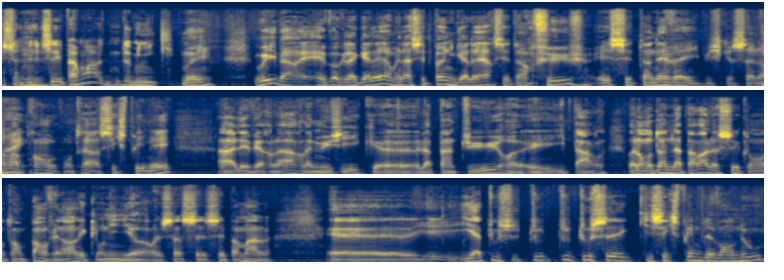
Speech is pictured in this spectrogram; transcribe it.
ce- ce n'est pas moi, Dominique. Oui, oui, ben évoque la galère, mais là c'est pas une galère, c'est un refuge et c'est un éveil puisque ça leur Ouais. apprend au contraire à s'exprimer, à aller vers l'art, la musique, euh, la peinture, euh, et ils parlent. Voilà, on donne la parole à ceux que l'on n'entend pas en général et que l'on ignore, et ça c'est pas mal. Euh, Il y a tous tout, tout, ceux qui s'expriment devant nous.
